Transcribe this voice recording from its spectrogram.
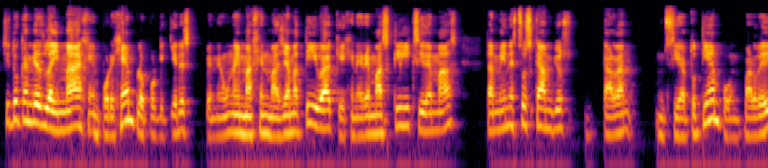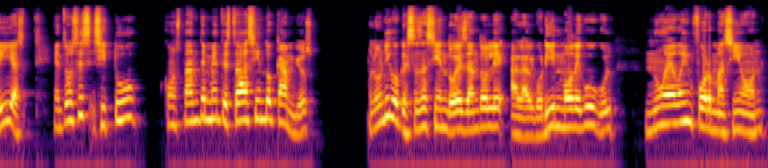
Si tú cambias la imagen, por ejemplo, porque quieres tener una imagen más llamativa, que genere más clics y demás, también estos cambios tardan un cierto tiempo, un par de días. Entonces, si tú constantemente estás haciendo cambios, lo único que estás haciendo es dándole al algoritmo de Google nueva información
